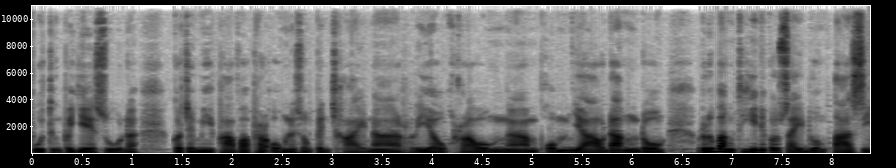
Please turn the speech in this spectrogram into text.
พูดถึงพระเยซูนะก็จะมีภาพว่าพระองค์เนี่ยทรงเป็นชายหน้าเรียวเครางาม ผมยาวดั้งโดง่งหรือบางที่เนี่ยก็ใส่ดวงตาสี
